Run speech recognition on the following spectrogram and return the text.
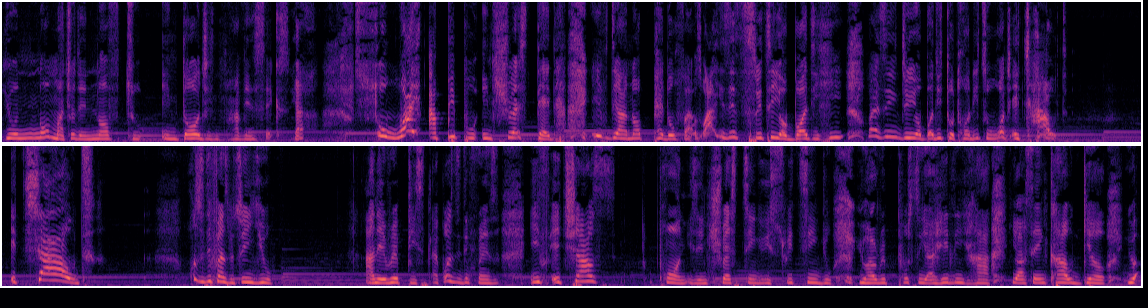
you're not matured enough to indulge in having sex. Yeah. So why are people interested if they are not pedophiles? Why is it sweeting your body? Why is it doing your body totally to watch a child? A child. What's the difference between you and a rapist? Like, what's the difference? If a child's porn is interesting you, is sweeting you, you are reposting, you are healing her, you are saying cowgirl, you are,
